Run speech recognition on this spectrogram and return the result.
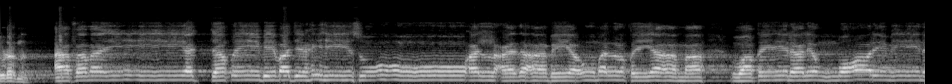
തുടർന്ന്. അഫമൈ യത്തഖി ബിവജ്ഹിഹി സൂഅൽ അദാബി യൗമൽ القيامة وقيل للظالمين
